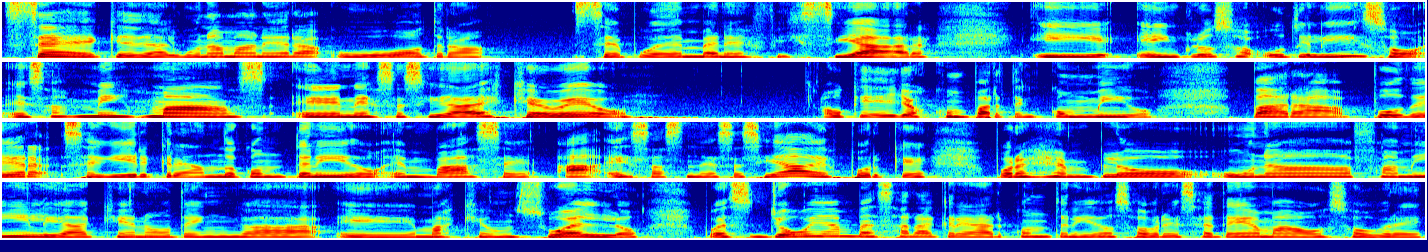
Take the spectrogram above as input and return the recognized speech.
sé que de alguna manera u otra se pueden beneficiar y, e incluso utilizo esas mismas eh, necesidades que veo o que ellos comparten conmigo para poder seguir creando contenido en base a esas necesidades. Porque, por ejemplo, una familia que no tenga eh, más que un sueldo, pues yo voy a empezar a crear contenido sobre ese tema o sobre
